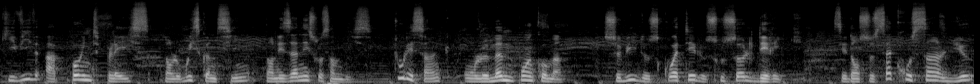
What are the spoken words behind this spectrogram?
qui vivent à Point Place, dans le Wisconsin, dans les années 70. Tous les cinq ont le même point commun, celui de squatter le sous-sol d'Eric. C'est dans ce sacro-saint lieu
